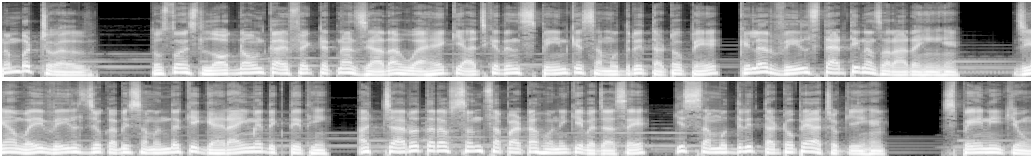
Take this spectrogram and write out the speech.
नंबर ट्वेल्व दोस्तों, इस लॉकडाउन का इफ़ेक्ट इतना ज़्यादा हुआ है कि आज के दिन स्पेन के समुद्री तटों पे किलर वेल्स तैरती नज़र आ रही हैं। जी हाँ वही वेल्स जो कभी समुद्र की गहराई में दिखती थी, आज चारों तरफ़ सुन सपाटा होने की वजह से ये समुद्री तटों पे आ चुकी हैं। स्पेन ही क्यों?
